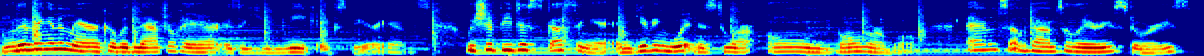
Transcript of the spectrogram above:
Living in America with natural hair is a unique experience. We should be discussing it and giving witness to our own vulnerable and sometimes hilarious stories.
